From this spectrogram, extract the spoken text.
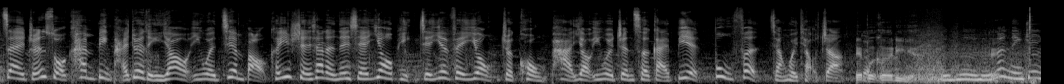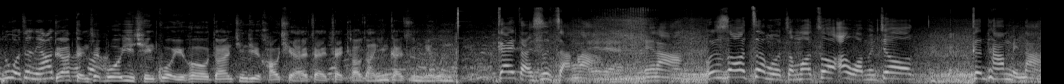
在诊所看病排队领药，因为健保可以省下的那些药品检验费用，这恐怕要因为政策改变，部分将会调涨，也不合理啊。嗯哼，那您觉得如果真的要等要等这波疫情过以后，当然经济好起来再再调整，应该是没问题。该涨是涨啊，对啦，不是说政府怎么做啊，我们就跟他们呐。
